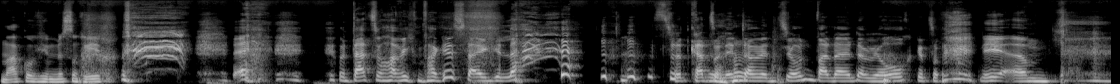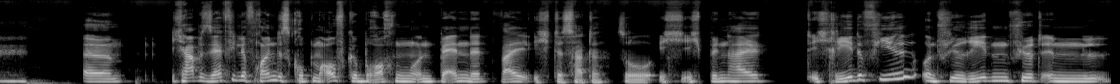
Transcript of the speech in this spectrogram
Marco, wir müssen reden. Und dazu habe ich ein paar Gäste eingeladen. Es wird gerade so ein Intervention-Banner hinter mir hochgezogen. Nee, ähm, ähm, ich habe sehr viele Freundesgruppen aufgebrochen und beendet, weil ich das hatte. So, ich, ich bin halt, ich rede viel und viel Reden führt in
